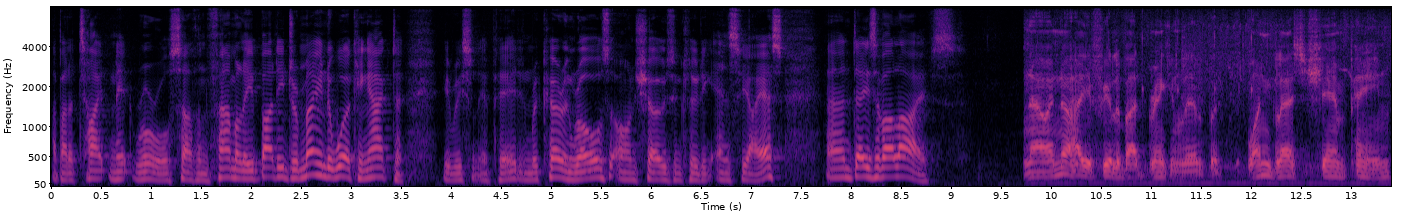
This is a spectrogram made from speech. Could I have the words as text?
about a tight-knit rural southern family, but he'd remained a working actor. He recently appeared in recurring roles on shows including NCIS and Days of Our Lives. Now, I know how you feel about drinking, Liv, but one glass of champagne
